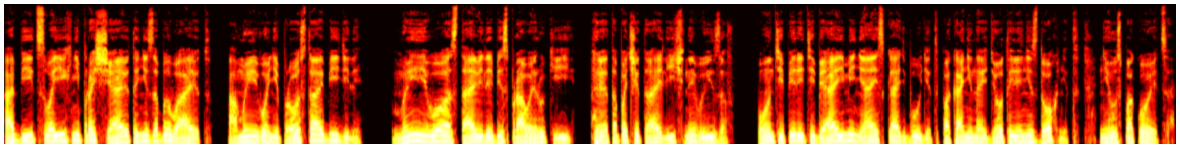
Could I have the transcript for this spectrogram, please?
обид своих не прощают и не забывают. А мы его не просто обидели, мы его оставили без правой руки. Это, почитай, личный вызов. Он теперь и тебя, и меня искать будет, пока не найдет или не сдохнет, не успокоится.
